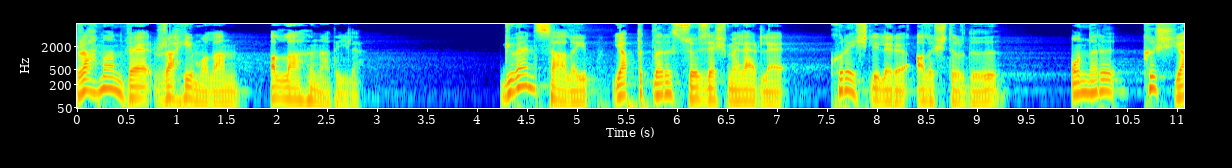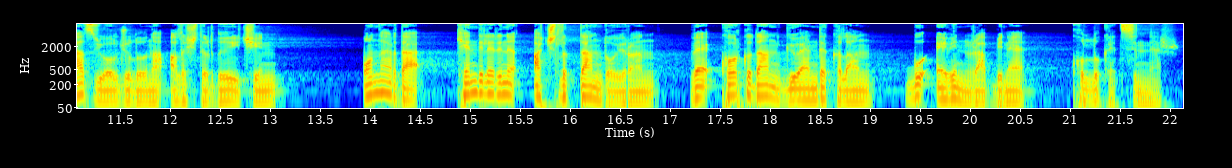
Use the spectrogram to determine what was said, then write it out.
Rahman ve Rahim olan Allah'ın adıyla. Güven sağlayıp yaptıkları sözleşmelerle Kureyşlileri alıştırdığı, onları kış-yaz yolculuğuna alıştırdığı için, onlar da kendilerini açlıktan doyuran ve korkudan güvende kılan bu evin Rabbine kulluk etsinler.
